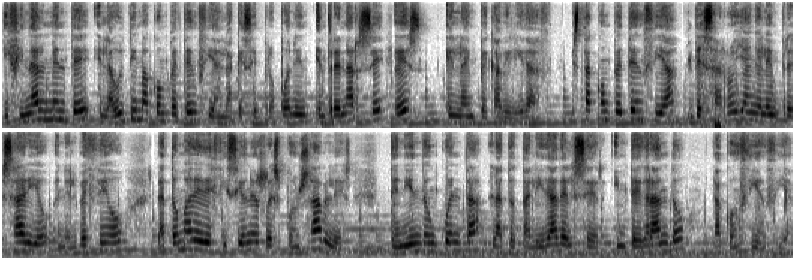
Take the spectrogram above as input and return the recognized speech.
Y finalmente, la última competencia en la que se propone entrenarse es en la impecabilidad. Esta competencia desarrolla en el empresario, en el BCO, la toma de decisiones responsables, teniendo en cuenta la totalidad del ser, integrando la conciencia.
